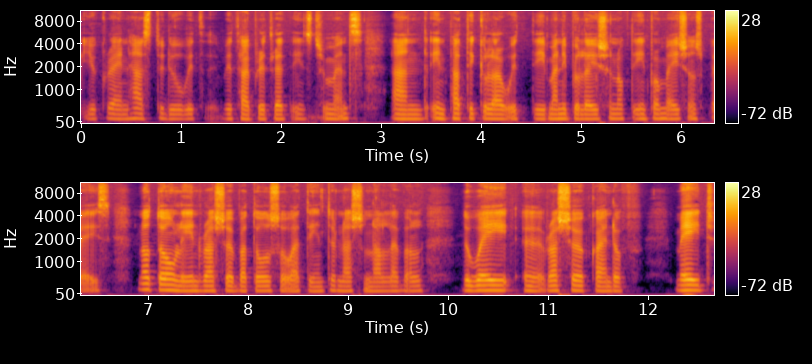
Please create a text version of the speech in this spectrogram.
Ukraine has to do with, with hybrid threat instruments and in particular with the manipulation of the information space, not only in Russia but also at the international level. The way uh, Russia kind of made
